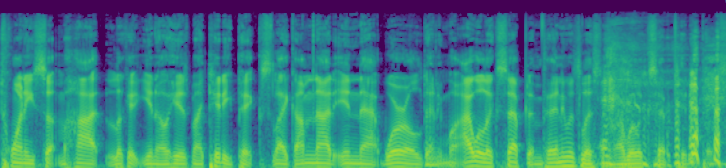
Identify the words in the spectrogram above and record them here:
20 something hot. Look at, you know, here's my titty pics. Like I'm not in that world anymore. I will accept them. If anyone's listening, I will accept titty pics.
